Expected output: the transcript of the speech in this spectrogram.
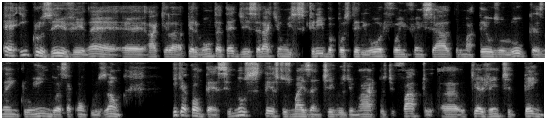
É, inclusive, né, é, aquela pergunta até diz, será que um escriba posterior foi influenciado por Mateus ou Lucas, né, incluindo essa conclusão? O que, que acontece? Nos textos mais antigos de Marcos, de fato, uh, o que a gente tem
